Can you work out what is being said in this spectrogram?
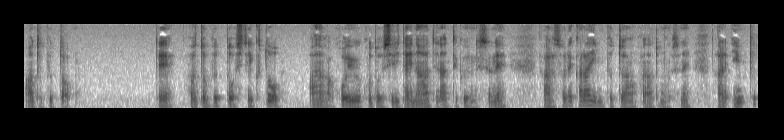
アウトプットでアウトプットをしていくとあなんかこういうことを知りたいなってなってくるんですよねだからそれからインプットなのかなと思うんですね。だからインプッ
